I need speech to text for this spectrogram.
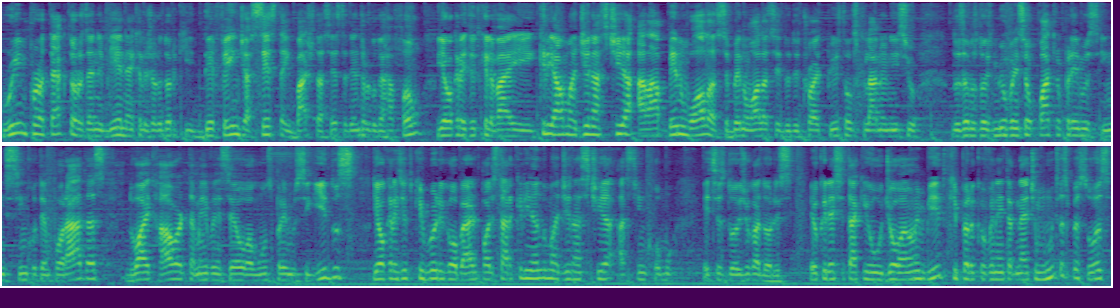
rim protectors da NBA, né, aquele jogador que defende a cesta embaixo da cesta dentro do garrafão. E eu acredito que ele vai criar uma dinastia a lá Ben Wallace, Ben Wallace do Detroit Pistons, que lá no início dos anos 2000 venceu quatro prêmios em cinco temporadas. Dwight Howard também venceu alguns prêmios seguidos. E eu acredito que Rudy Gobert pode estar criando uma dinastia assim como esses dois jogadores. Eu queria citar aqui o Joel Embiid, que pelo que eu vi na internet, muitas pessoas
